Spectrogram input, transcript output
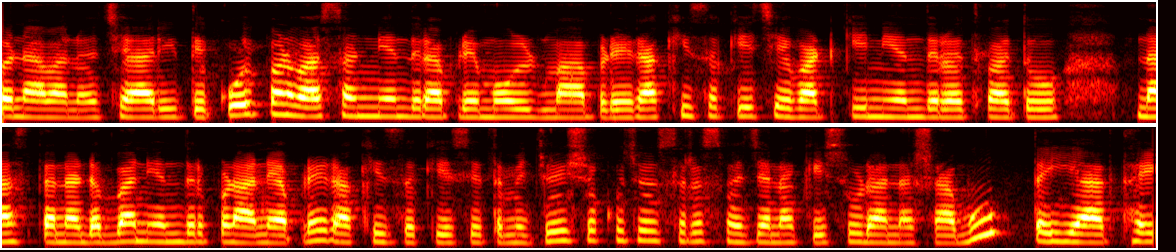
બનાવવાનો છે. આ રીતે કોઈ પણ વાસણની અંદર આપણે મોલ્ડમાં આપણે રાખી શકીએ છીએ, વાટકીની અંદર અથવા તો નાસ્તાના ડબ્બાની અંદર પણ આને આપણે રાખી શકીએ છીએ. તમે જોઈ શકો છો સરસ મજાના કેસુડાના સાબુ તૈયાર થઈ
